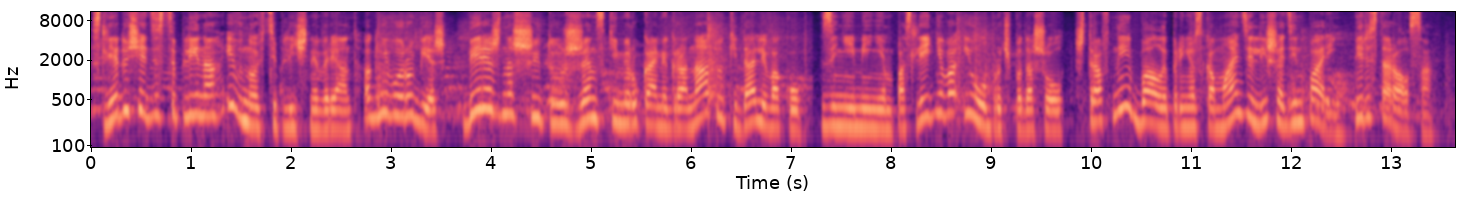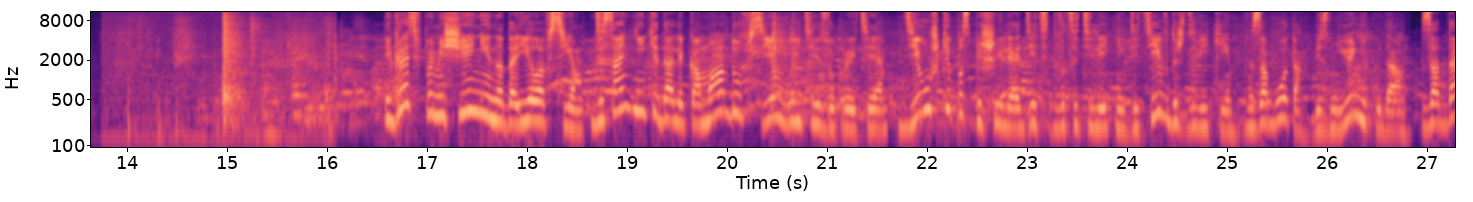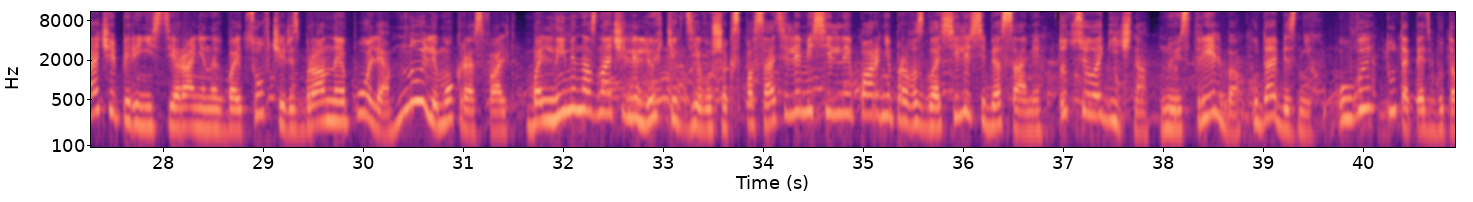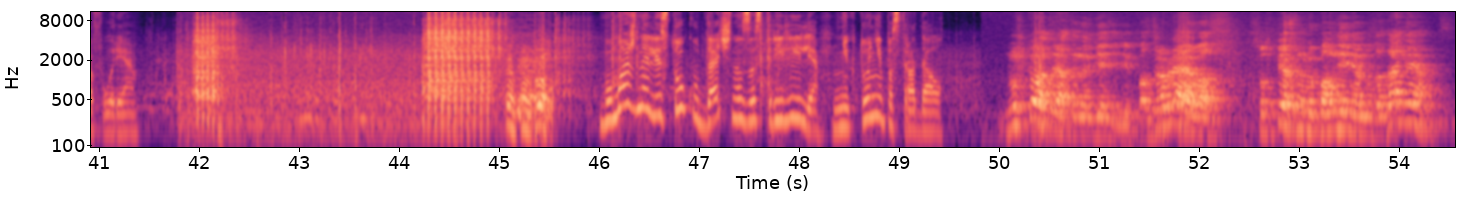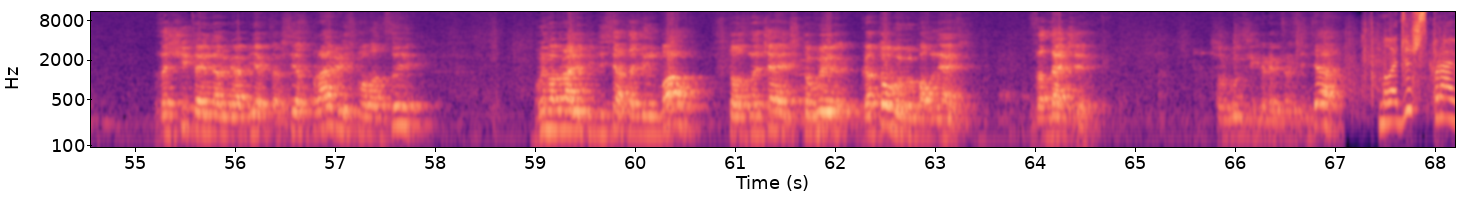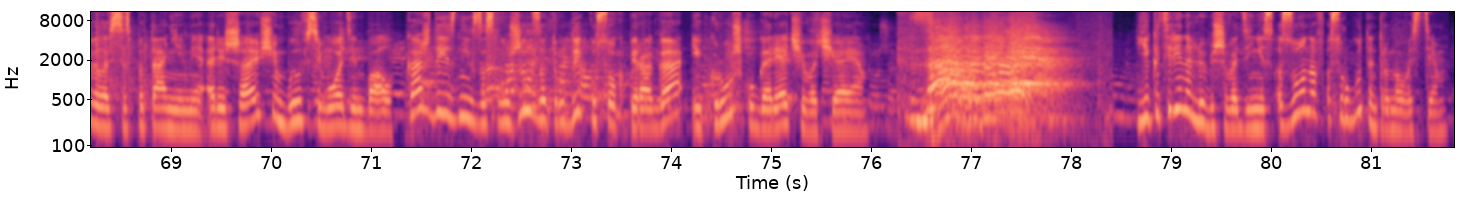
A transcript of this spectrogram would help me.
Следующая дисциплина и вновь тепличный вариант – огневой рубеж. Бережно сшитую женскими руками гранату кидали в окоп. За неимением последнего и обруч подошел. Штрафные баллы принес команде лишь один парень. Перестарался. Играть в помещении надоело всем. Десантники дали команду всем выйти из укрытия. Девушки поспешили одеть 20-летних детей в дождевики. Забота, без нее никуда. Задача – перенести раненых бойцов через бранное поле, ну или мокрый асфальт. Больными назначили легких девушек. Спасателями сильные парни провозгласили себя сами. Тут все логично. Но и стрельба, куда без них. Увы, тут опять бутафория. Бумажный листок удачно застрелили. Никто не пострадал. Ну что, отряд энергетики, поздравляю вас с успешным выполнением задания. Защита энергообъекта. Все справились, молодцы. Вы набрали 51 балл, что означает, что вы готовы выполнять задачи сургутских электросетях. Молодежь справилась с испытаниями. Решающим был всего один балл. Каждый из них заслужил за труды кусок пирога и кружку горячего чая. Екатерина Любишева, Денис Зонов, Сургут Интерновости.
